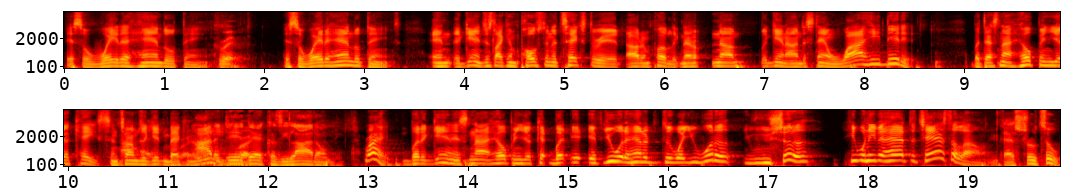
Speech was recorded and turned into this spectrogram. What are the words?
It's a way to handle things. Correct. It's a way to handle things. And again, just like him posting a text thread out in public. Now, now again, I understand why he did it, but that's not helping your case in terms of getting back in the league. have did that because he lied on me. Right. But again, it's not helping your. Ca- but if you would have handled it the way you would have, you should have. He wouldn't even had the chance to lie on you. That's true too.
